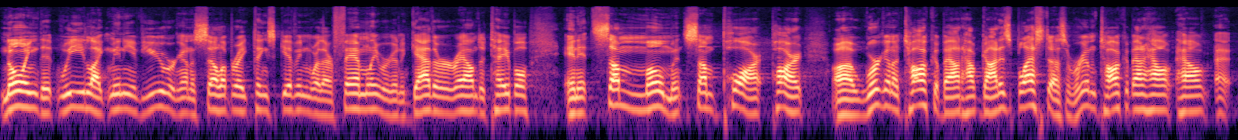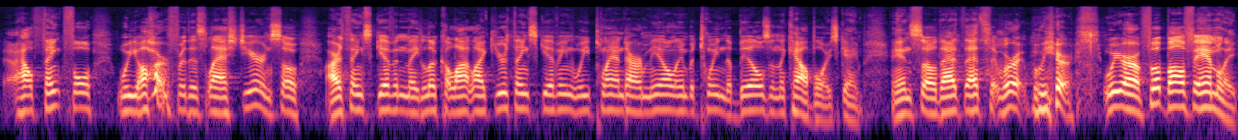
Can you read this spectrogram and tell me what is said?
knowing that we, like many of you, are going to celebrate Thanksgiving with our family. We're going to gather around a table, and at some moment, some part, part uh, we're going to talk about how God has blessed us, and we're going to talk about how, how, uh, how thankful we are for this last year. And so our Thanksgiving may look a lot like your Thanksgiving. We planned our meal in between the Bills and the Cowboys game. And so that, that's, we're, we, are, we are a football family.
